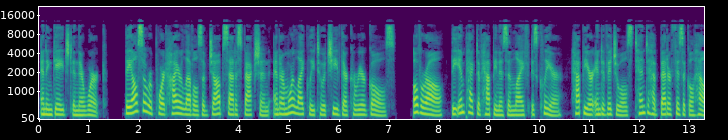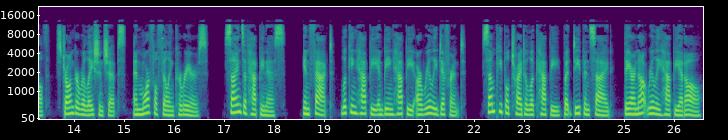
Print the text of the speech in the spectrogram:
and engaged in their work. They also report higher levels of job satisfaction and are more likely to achieve their career goals. Overall, the impact of happiness in life is clear. Happier individuals tend to have better physical health, stronger relationships, and more fulfilling careers. Signs of happiness. In fact, looking happy and being happy are really different. Some people try to look happy but deep inside, they are not really happy at all.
